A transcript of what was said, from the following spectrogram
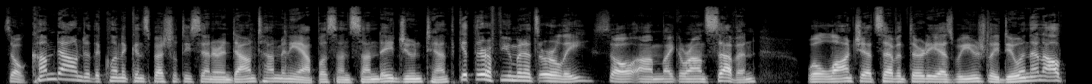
So come down to the Clinic and Specialty Center in downtown Minneapolis on Sunday, June 10th. Get there a few minutes early, so um, like around seven. We'll launch at 7:30 as we usually do, and then I'll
